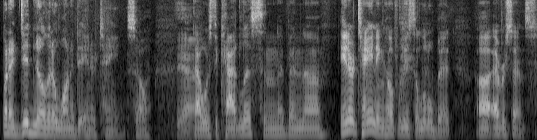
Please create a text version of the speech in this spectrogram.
but I did know that I wanted to entertain. So Yeah. that was the catalyst, and I've been uh, entertaining, hopefully at least a little bit, uh, ever since.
